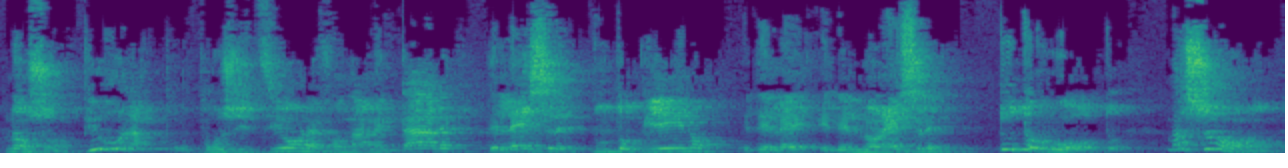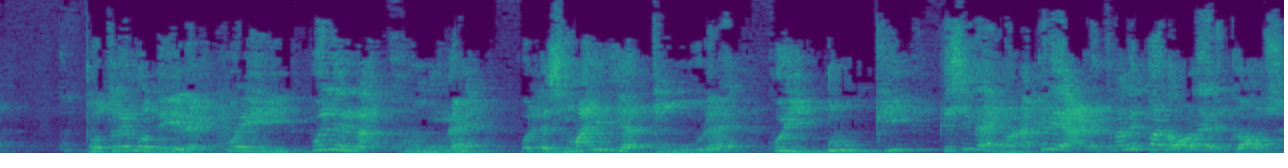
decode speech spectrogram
Non sono più la posizione fondamentale dell'essere tutto pieno e, e del non essere tutto vuoto, ma sono potremmo dire, quei, quelle lacune, quelle smagliature, quei buchi che si vengono a creare tra le parole e le cose.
